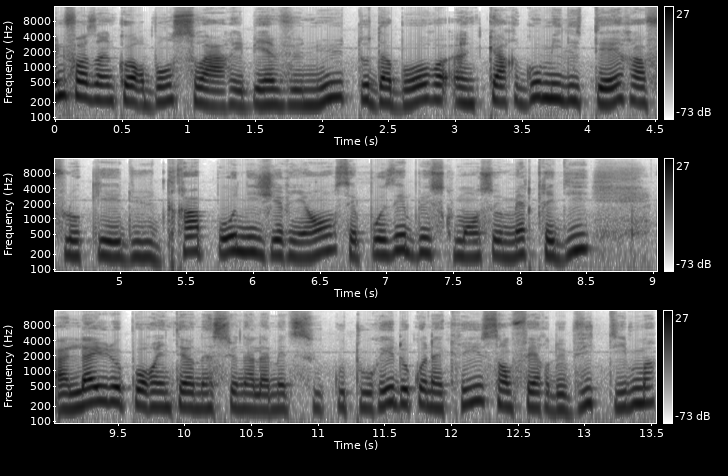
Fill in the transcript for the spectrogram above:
Une fois encore, bonsoir et bienvenue. Tout d'abord, un cargo militaire a floqué du drapeau nigérian s'est posé brusquement ce mercredi à l'aéroport international Ahmed Touré de Conakry sans faire de victimes.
